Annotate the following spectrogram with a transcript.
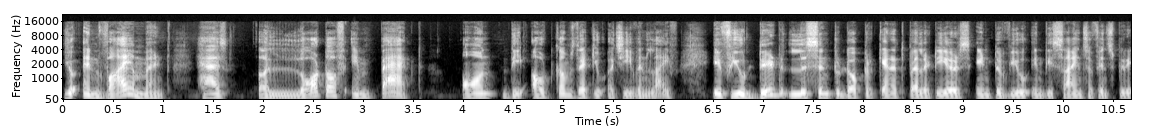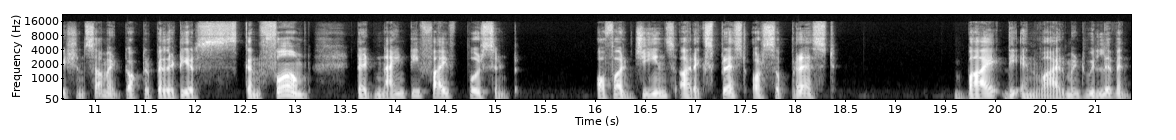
your environment has a lot of impact on the outcomes that you achieve in life. If you did listen to Dr. Kenneth Pelletier's interview in the Science of Inspiration Summit, Dr. Pelletier confirmed that 95% of our genes are expressed or suppressed by the environment we live in.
